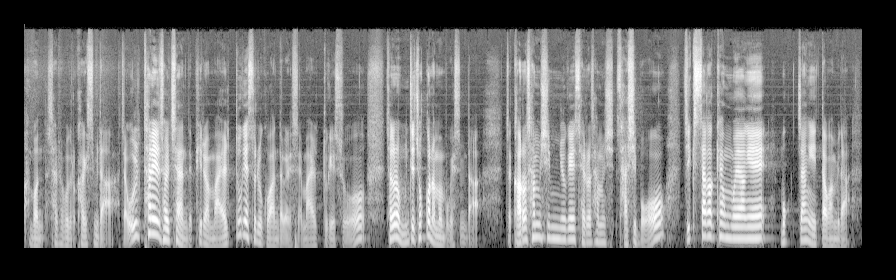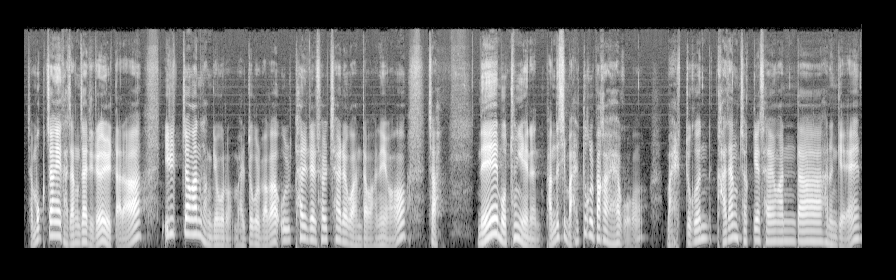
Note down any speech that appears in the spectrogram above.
한번 살펴보도록 하겠습니다. 자, 울타리를 설치하는데 필요한 말뚝의 수를 구한다 그랬어요. 말뚝의 수. 자, 그럼 문제 조건 한번 보겠습니다. 자, 가로 36에 세로 30, 45 직사각형 모양의 목장이 있다고 합니다. 자, 목장의 가장자리를 따라 일정한 간격으로 말뚝을 박아 울타리를 설치하려고 한다고 하네요. 자, 내 모퉁이에는 반드시 말뚝을 박아야 하고 말뚝은 가장 적게 사용한다 하는 게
